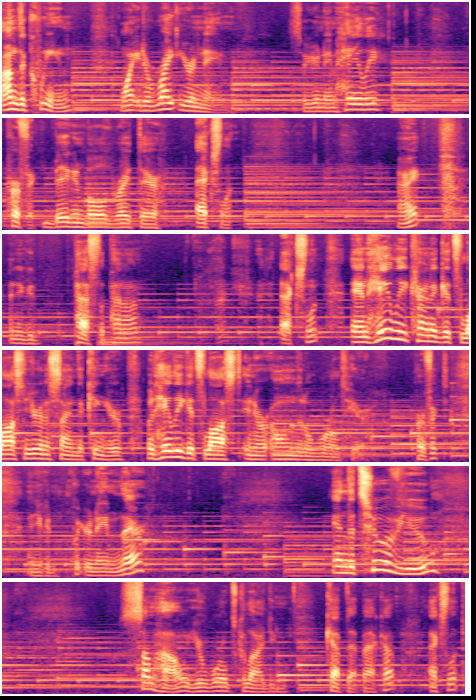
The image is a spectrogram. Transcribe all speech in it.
on the queen, I want you to write your name. So your name, Haley. Perfect, big and bold right there. Excellent. All right, and you could pass the pen on. Excellent. And Haley kind of gets lost, and you're going to sign the king here, but Haley gets lost in her own little world here. Perfect. And you can put your name there. And the two of you, somehow your worlds collide. You can cap that back up. Excellent.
